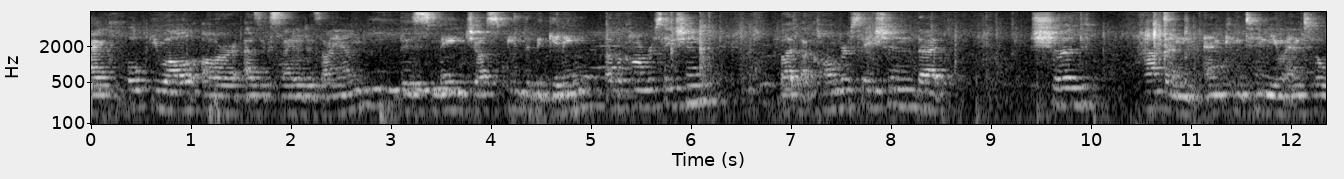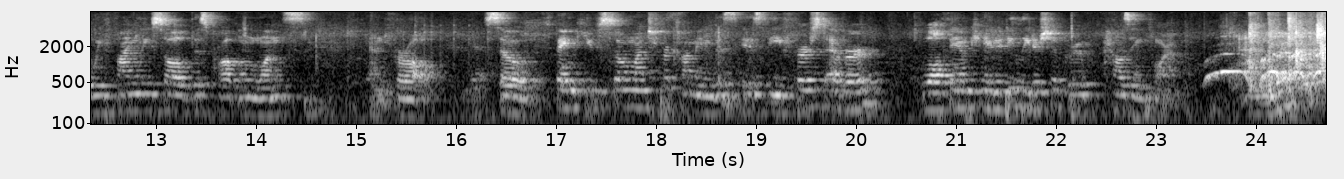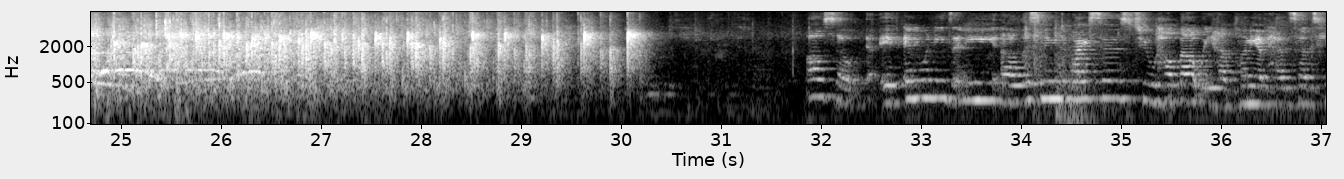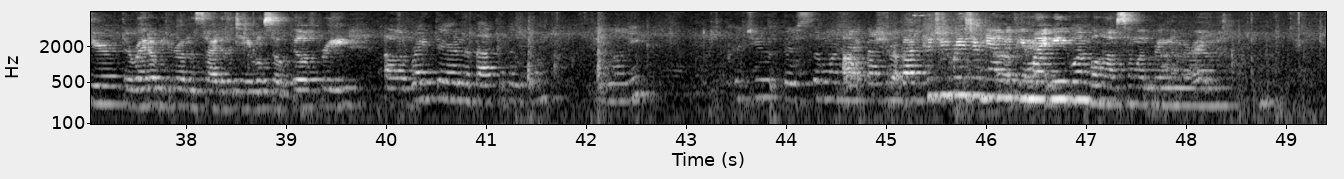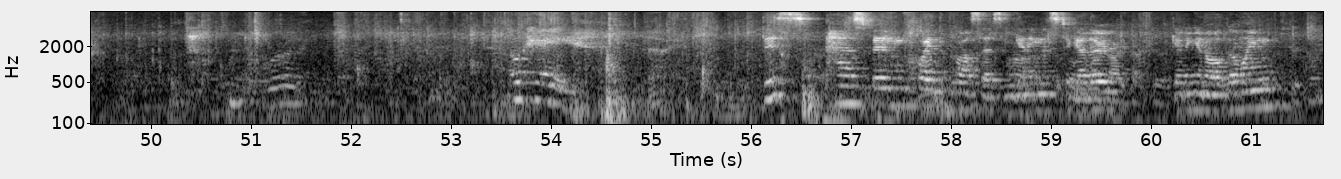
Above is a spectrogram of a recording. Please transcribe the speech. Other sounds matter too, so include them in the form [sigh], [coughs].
I hope you all are as excited as I am. This may just be the beginning of a conversation, but a conversation that should happen and continue until we finally solve this problem once and for all. So thank you so much for coming. This is the first ever Waltham Community Leadership Group Housing Forum. Also, if anyone needs any uh, listening devices to help out, we have plenty of headsets here. They're right over here on the side of the table, so feel free. Uh, right there in the back of the room, hey Monique, could you, there's someone right back in the back. Could you raise your hand if you might need one? We'll have someone bring them around. Okay. This has been quite the process in getting this together, getting it all going,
